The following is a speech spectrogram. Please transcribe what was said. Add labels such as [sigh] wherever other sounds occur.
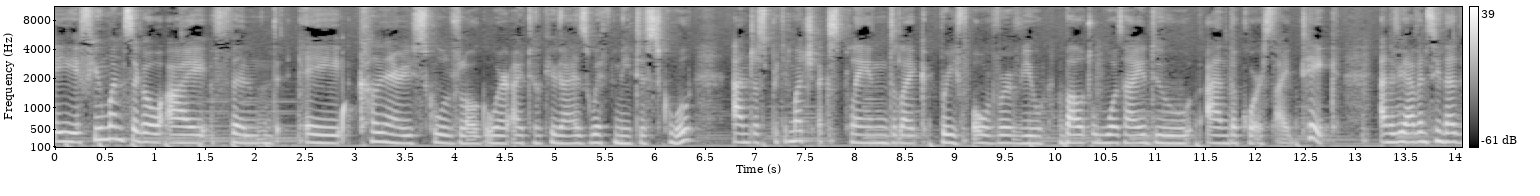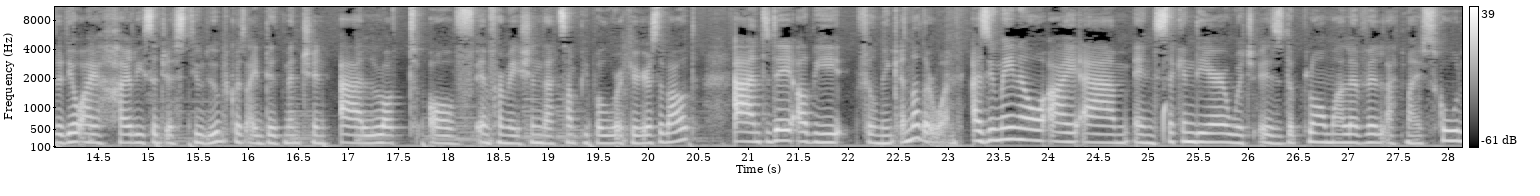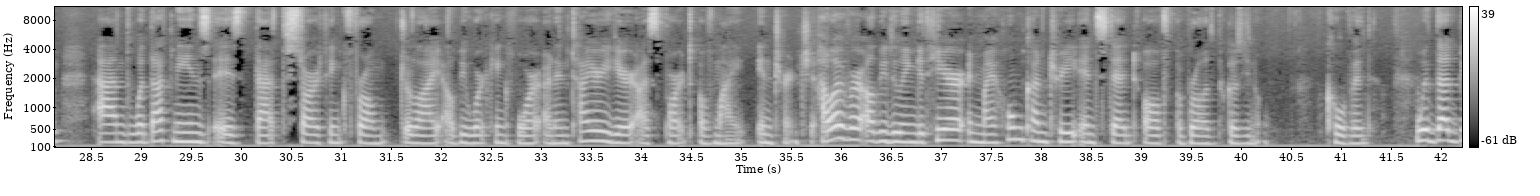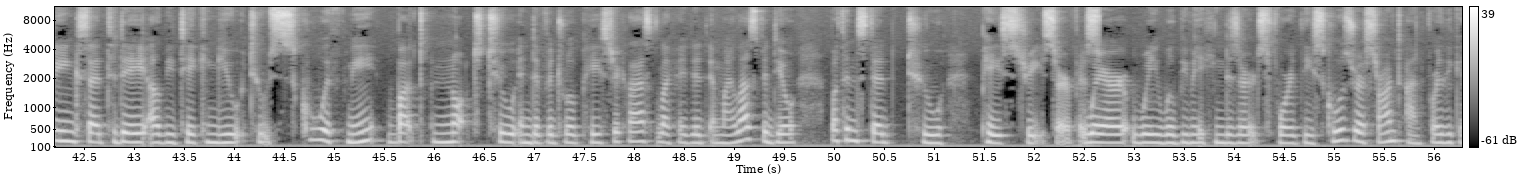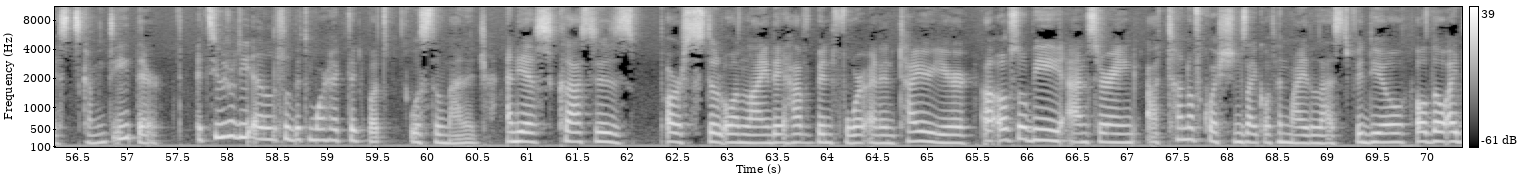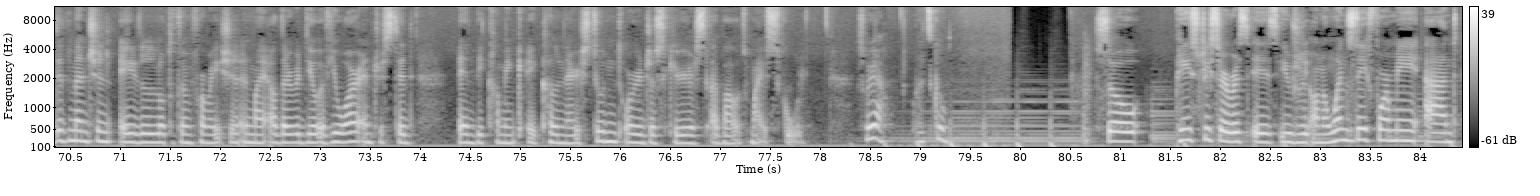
A few months ago, I filmed a culinary school vlog where I took you guys with me to school and just pretty much explained like brief overview about what I do and the course I take. And if you haven't seen that video, I highly suggest you do because I did mention a lot of information that some people were curious about. And today I'll be filming another one. As you may know, I am in second year, which is diploma level at my school. And what that means is that starting from July, I'll be working for an entire year as part of my internship. However, I'll be doing it here in my home country instead of abroad because, you know, COVID. With that being said, today I'll be taking you to school with me, but not to individual pastry class like I did in my last video, but instead to pastry service, where we will be making desserts for the school's restaurant and for the guests coming to eat there. It's usually a little bit more hectic, but we'll still manage. And yes, classes are still online. They have been for an entire year. I'll also be answering a ton of questions I got in my last video, although I did mention a lot of information in my other video if you are interested in becoming a culinary student or you're just curious about my school. So, yeah, let's go. So, pastry service is usually on a Wednesday for me, and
